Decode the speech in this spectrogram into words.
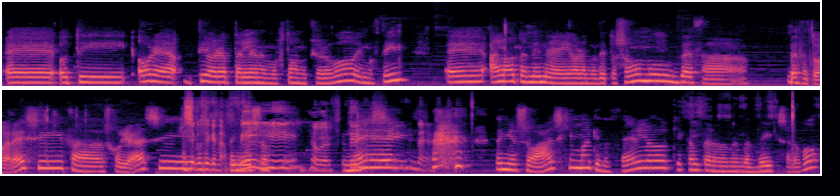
ε, ότι ωραία, τι ωραία που τα λέμε με αυτόν, ξέρω εγώ, ή με αυτήν, ε, αλλά όταν είναι η ώρα να δει το σώμα μου, δεν θα, δεν θα του αρέσει, θα σχολιάσει. Θα σηκωθεί και θα νιώσω- φύγει, θα με Ναι. φτύσει. Ναι. θα νιώσω άσχημα και δεν θέλω και καλύτερα να μην με δει, ξέρω εγώ.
